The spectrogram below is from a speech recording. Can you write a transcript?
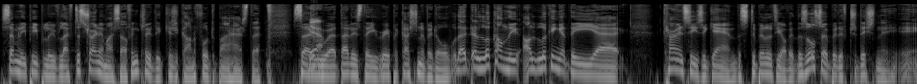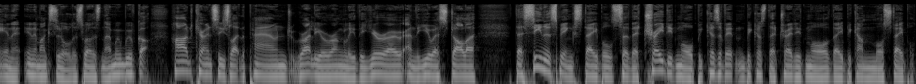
so many people who've left Australia, myself included, because you can't afford to buy a house there. So yeah. uh, that is the repercussion of it all. Look on the uh, looking at the uh, currencies again, the stability of it. There's also a bit of tradition in it, in amongst it all as well, isn't there? I mean, we've got hard currencies like the pound, rightly or wrongly, the euro and the US dollar. They're seen as being stable, so they're traded more because of it, and because they're traded more, they become more stable.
